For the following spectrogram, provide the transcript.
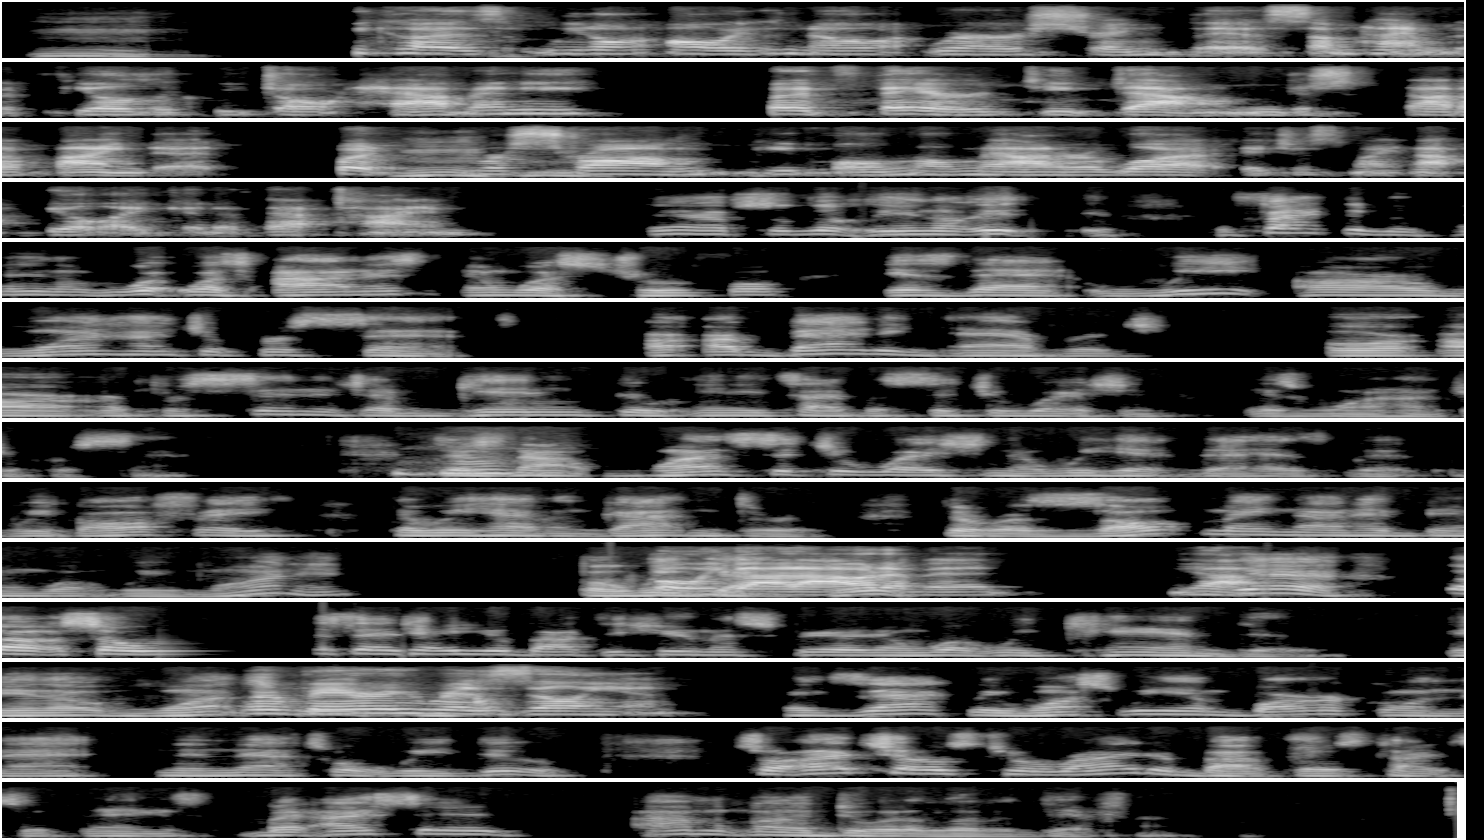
Mm. Because we don't always know where our strength is. Sometimes it feels like we don't have any, but it's there deep down. You just got to find it. But mm-hmm. we're strong people no matter what. It just might not feel like it at that time. Yeah, absolutely. You know, it, it the fact of you know what was honest and what's truthful is that we are 100% our, our batting average or our, our, percentage of getting through any type of situation is 100%. percent mm hmm There's not one situation that we had that has that we've all faced that we haven't gotten through. The result may not have been what we wanted, but we, but we got, got out of it. Yeah. Yeah. So, so what does that tell you about the human spirit and what we can do? You know, once we're very we, resilient. Exactly. Once we embark on that, then that's what we do. So I chose to write about those types of things, but I said, I'm going to do it a little different.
